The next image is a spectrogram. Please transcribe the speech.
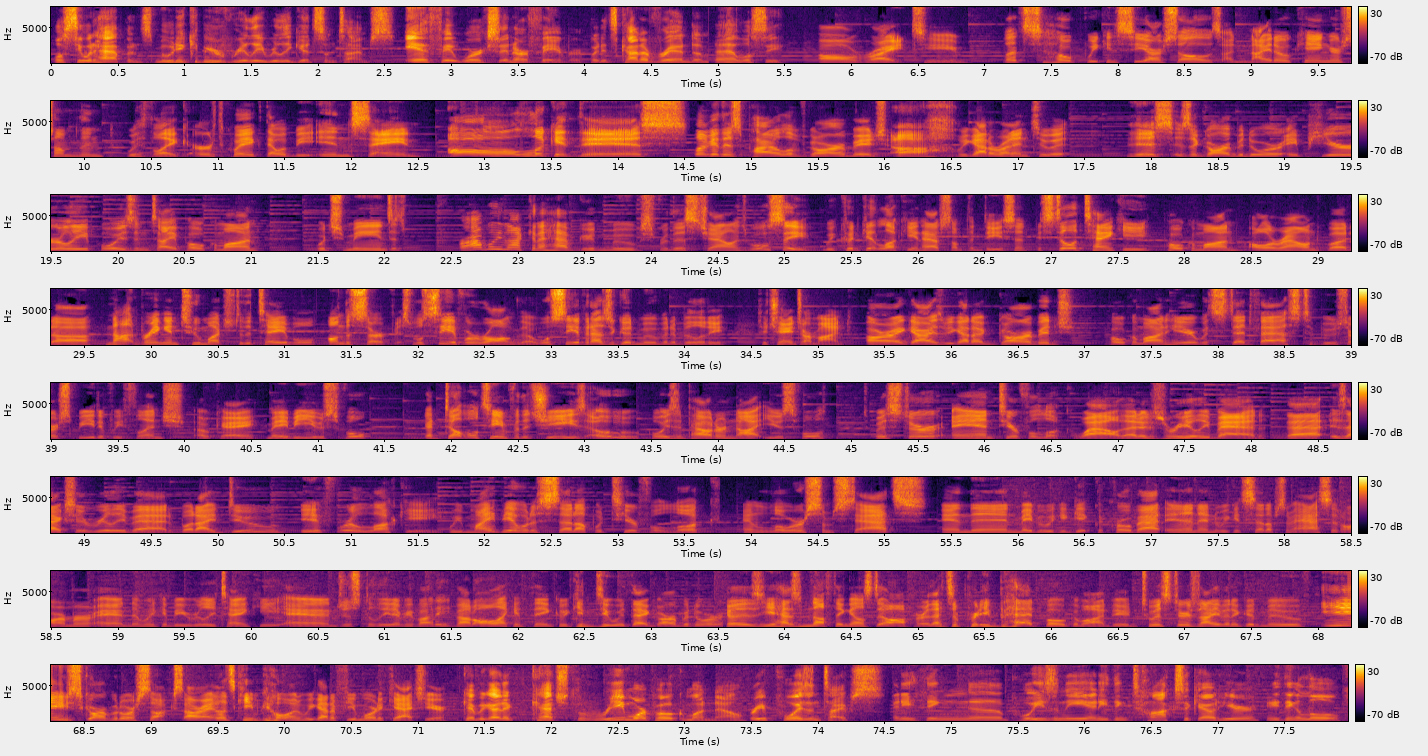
We'll see what happens. Moody could be really, really good sometimes, if it works in our favor, but it's kind of random. Eh, we'll see. All right, team. Let's hope we can see ourselves a Nidoking or something with like Earthquake. That would be insane. Oh, look at this. Look at this pile of garbage. Ugh, we gotta run into it. This is a Garbodor, a purely poison type Pokemon, which means it's probably not going to have good moves for this challenge. We'll see. We could get lucky and have something decent. It's still a tanky Pokemon all around, but uh, not bringing too much to the table on the surface. We'll see if we're wrong, though. We'll see if it has a good move and ability to change our mind. All right, guys, we got a garbage Pokemon here with Steadfast to boost our speed if we flinch. Okay, maybe useful. Got double team for the cheese. Oh, poison powder, not useful. Twister, and Tearful Look. Wow, that is really bad. That is actually really bad. But I do, if we're lucky, we might be able to set up with Tearful Look and lower some stats. And then maybe we could get the Crobat in and we could set up some acid armor and then we can be really tanky and just delete everybody. About all I can think we can do with that Garbodor because he has nothing else to offer. That's a pretty bad Pokemon, dude. Twister's not even a good move. Yeesh, Garbodor sucks. All right, let's keep going. We got a few more to catch here. Okay, we got to catch three more Pokemon now. Three poison types. Anything uh, poisony? Anything toxic out here? Anything a little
